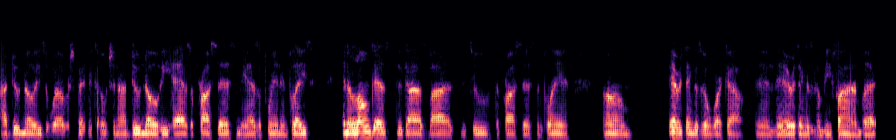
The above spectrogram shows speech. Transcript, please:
I do know he's a well-respected coach, and I do know he has a process and he has a plan in place. And as long as the guys buy into the process and plan, um, everything is going to work out, and, and everything is going to be fine. But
